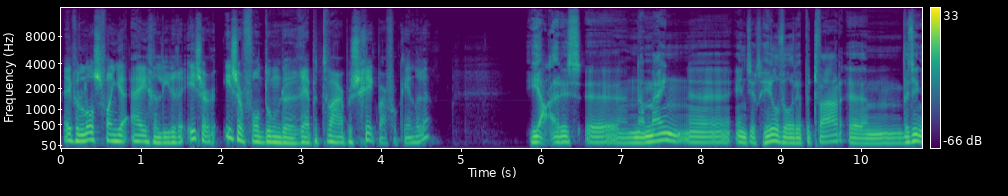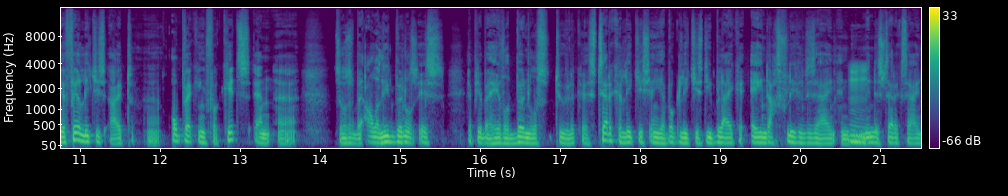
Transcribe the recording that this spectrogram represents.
Even los van je eigen liederen, is er, is er voldoende repertoire beschikbaar voor kinderen? Ja, er is uh, naar mijn uh, inzicht heel veel repertoire. Um, we zingen veel liedjes uit opwekking voor kids. En zoals het bij alle liedbundels is, heb je bij heel veel bundels natuurlijk sterke liedjes. En je hebt ook liedjes die blijken eendagsvliegen te zijn en die Mm. minder sterk zijn.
